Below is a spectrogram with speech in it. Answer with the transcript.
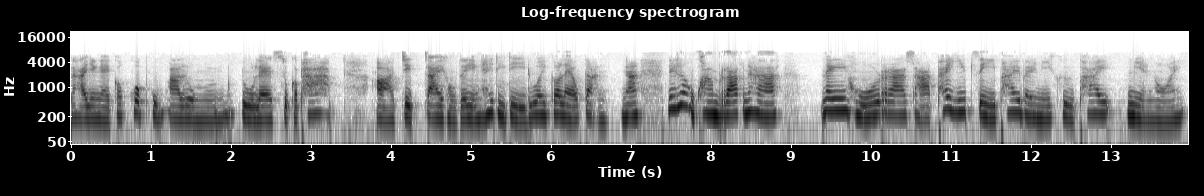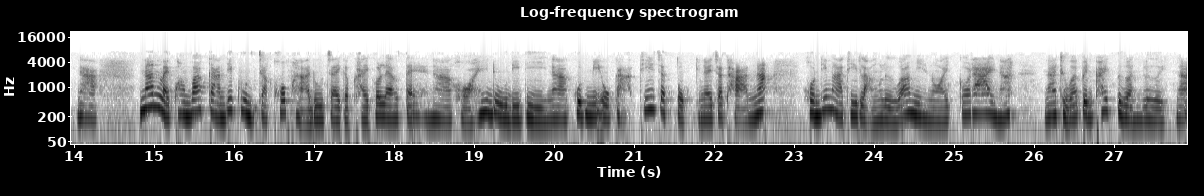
นะคะ ยังไงก็ควบคุมอารมณ์ดูแลสุขภาพจิตใจของตัวเองให้ดี ๆ ด้วยก็แล้วกันนะ ในเรื่องของความรักนะคะ ในโหราศาสตร์ไพ่ยิบสีไพ่ใบนี้คือไพ่เมียน้อยนะคะนั่นหมายความว่าการที่คุณจะคบหาดูใจกับใครก็แล้วแต่นะขอให้ดูดี ๆ นะ คุณมีโอกาสที่จะตกอยู่ในสถานะ คนที่มาทีหลังหรือว่าเมียน้อยก็ได้นะ นะถือว่าเป็นไพ่เตือนเลยนะ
